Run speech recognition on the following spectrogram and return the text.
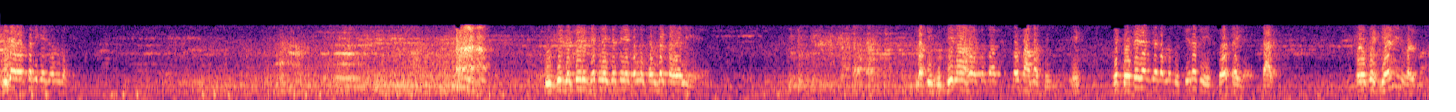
બીજા વર્તન કઈ જવું નથી બુદ્ધિ જતી રહે છે જતી તમને સમજણ કરવાની બાકી બુદ્ધિ ના હોય તો તો કામ નથી એ પોતે જ તમને બુદ્ધિ નથી તો થઈ જાય ચાલે. તો કોઈ છે નહીં વર્લ્ડમાં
